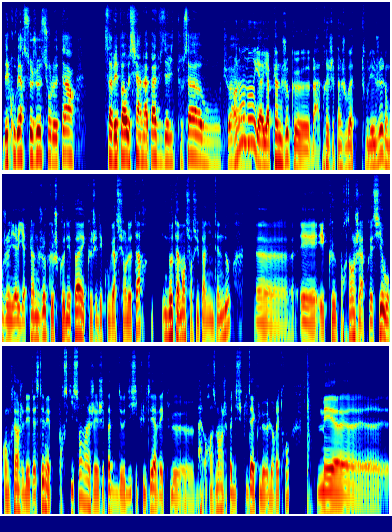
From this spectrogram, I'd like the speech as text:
découvert ce jeu sur le tard, ça avait pas aussi un impact vis-à-vis de tout ça ou tu vois Oh non, euh, non, il y, a- il y a plein de jeux que. Bah après, j'ai pas joué à tous les jeux, donc il y, a- il y a plein de jeux que je connais pas et que j'ai découvert sur le tard, notamment sur Super Nintendo, euh, et, et que pourtant j'ai apprécié, ou au contraire j'ai détesté, mais pour ce qu'ils sont, hein, j'ai pas de difficulté avec le. Bah, heureusement, j'ai pas de difficulté avec le, le rétro, mais. euh,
